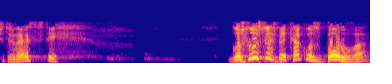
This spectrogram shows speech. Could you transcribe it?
14 стих. Го слушнахме како зборува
